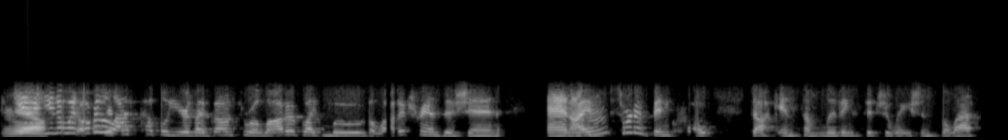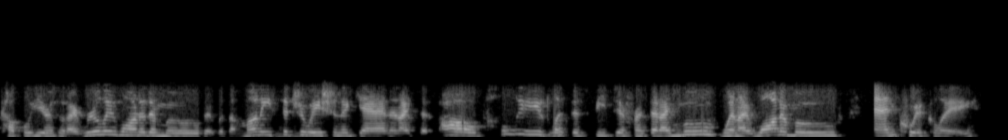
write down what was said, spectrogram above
yeah, you know what? Over the last couple of years I've gone through a lot of like moves, a lot of transition, and I've Mhm. sort of been quote stuck in some living situations the last couple of years that I really wanted to move. It was a money situation again, and I said, "Oh, please let this be different. That I move when I want to move and quickly."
